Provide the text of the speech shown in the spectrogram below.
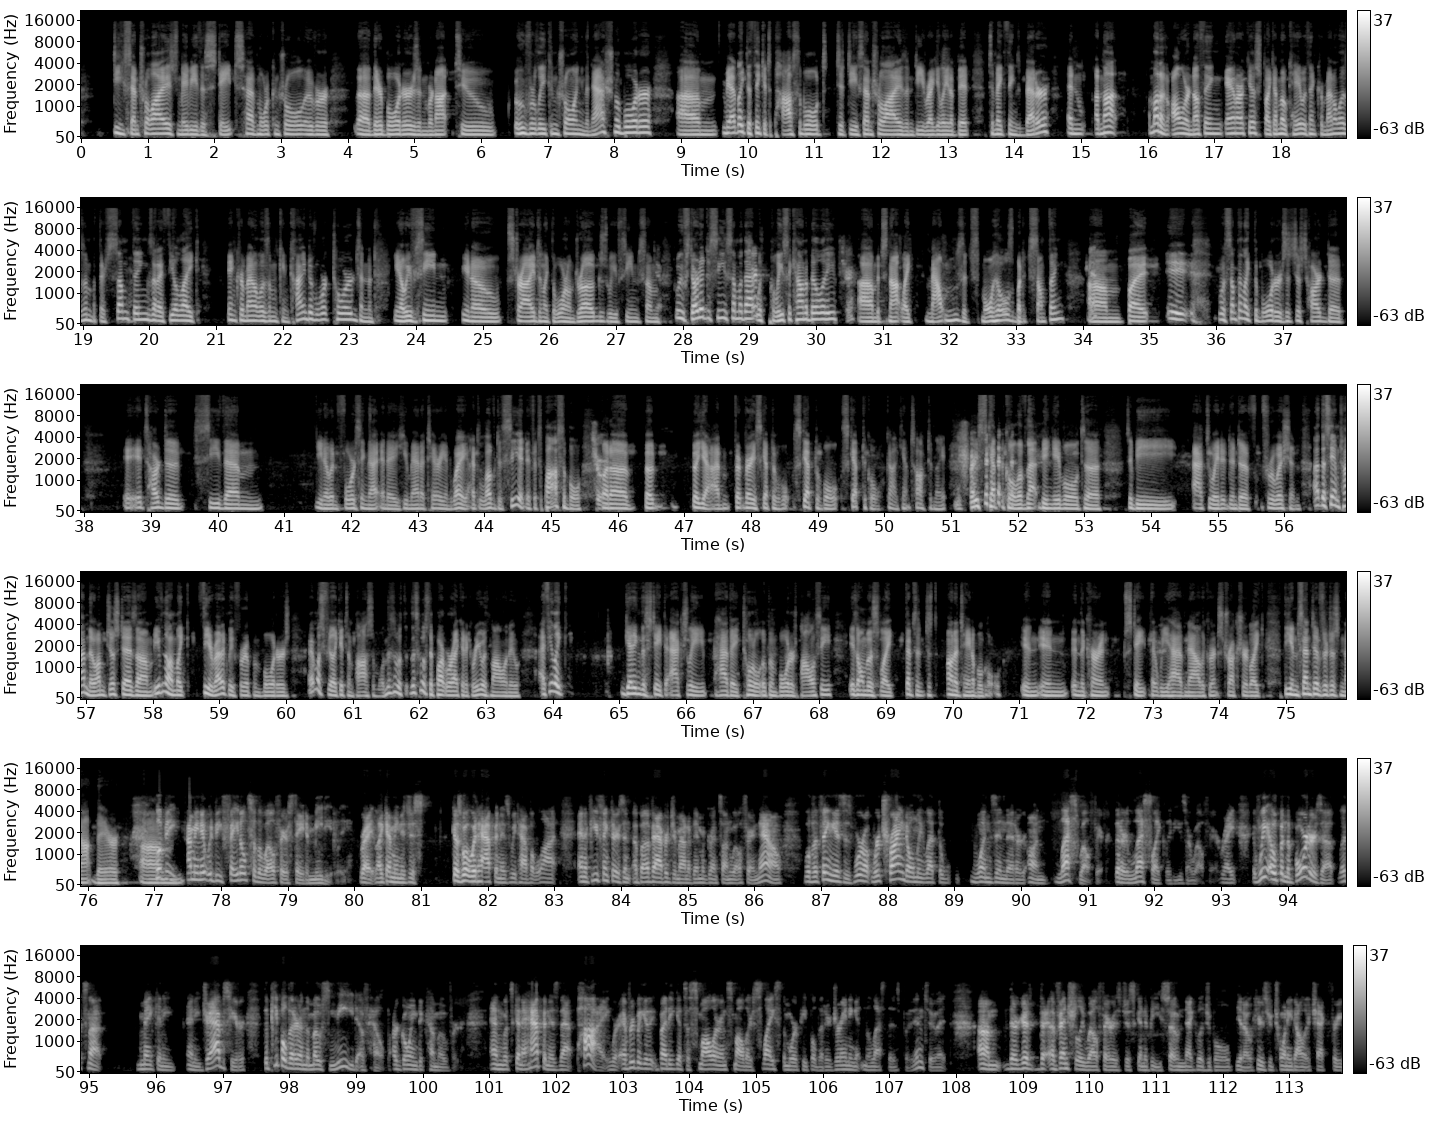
decentralized. Maybe the states have more control over uh, their borders, and we're not too overly controlling the national border. Um, I mean, I'd like to think it's possible to, to decentralize and deregulate a bit to make things better. And I'm not I'm not an all or nothing anarchist. Like I'm okay with incrementalism, but there's some things that I feel like incrementalism can kind of work towards. And you know, we've seen you know strides in like the war on drugs. We've seen some. Yeah. We've started to see some of that sure. with police accountability. Sure. Um, it's not like mountains; it's molehills, but it's something. Yeah. Um, but it, with something like the borders, it's just hard to it's hard to see them you know enforcing that in a humanitarian way i'd love to see it if it's possible sure. but uh but but yeah i'm very skeptical skeptical skeptical god i can't talk tonight very skeptical of that being able to to be actuated into fruition. At the same time though i'm just as um even though i'm like theoretically for open borders i almost feel like it's impossible and this was this was the part where i could agree with molyneux. I feel like getting the state to actually have a total open borders policy is almost like that's a just unattainable goal in in in the current state that we have now the current structure like the incentives are just not there um, well, be, i mean it would be fatal to the welfare state immediately right? Like i mean it just because what would happen is we'd have a lot and if you think there's an above average amount of immigrants on welfare now well the thing is is we're we're trying to only let the ones in that are on less welfare that are less likely to use our welfare right? If we open the borders up let's not make any any jabs here the people that are in the most need of help are going to come over and what's going to happen is that pie, where everybody gets a smaller and smaller slice, the more people that are draining it and the less that is put into it, um, they're good. Eventually, welfare is just going to be so negligible. You know, here's your twenty dollar check for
